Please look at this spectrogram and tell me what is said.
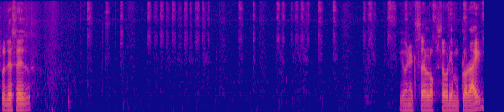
So, this is unit cell of sodium chloride.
